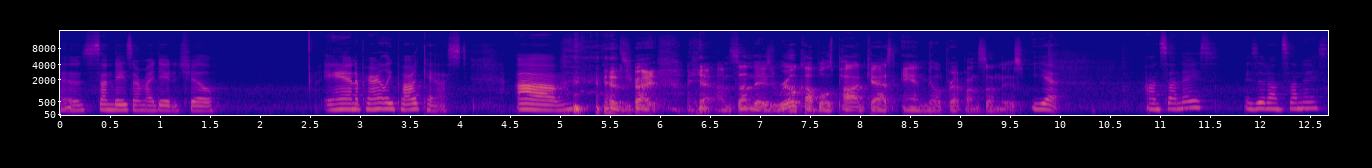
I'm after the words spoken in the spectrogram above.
Uh, Sundays are my day to chill. And apparently podcast. Um, That's right. Yeah, on Sundays, Real Couples podcast and meal prep on Sundays. yeah. On Sundays? Is it on Sundays?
